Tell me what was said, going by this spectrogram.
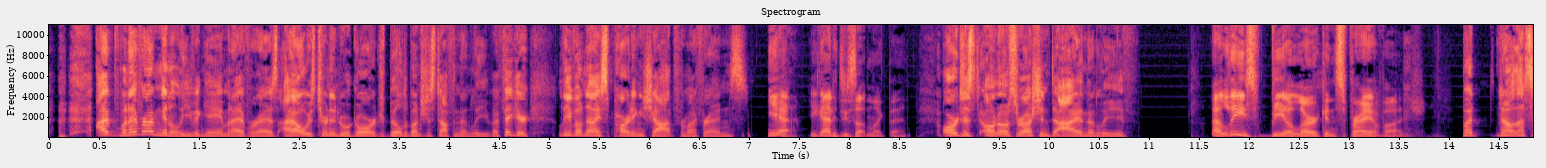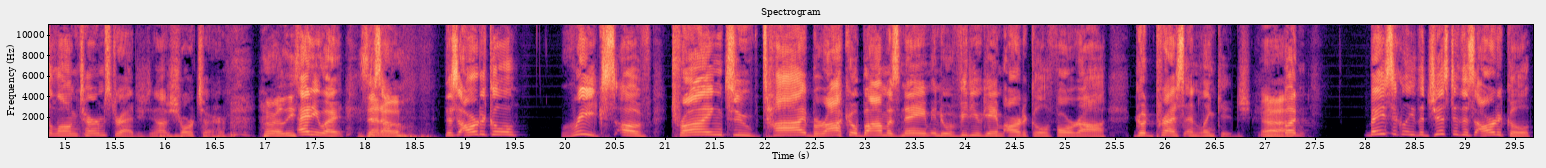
I, whenever I'm going to leave a game and I have res, I always turn into a gorge, build a bunch of stuff, and then leave. I figure leave a nice parting shot for my friends. yeah, you got to do something like that. Or just Onos rush and die and then leave. At least be a lurk and spray a bunch, But no, that's a long term strategy, not a short term. or at least anyway, this, Zeno. this article reeks of trying to tie Barack Obama's name into a video game article for uh, good press and linkage. Ah. But basically, the gist of this article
